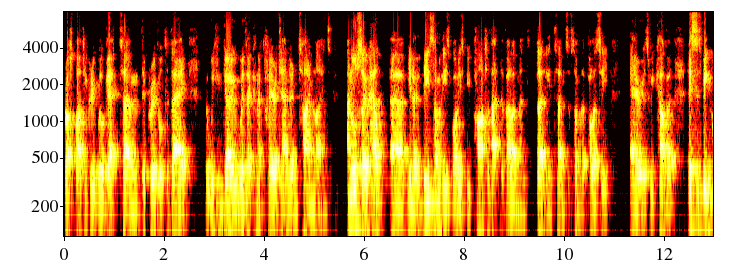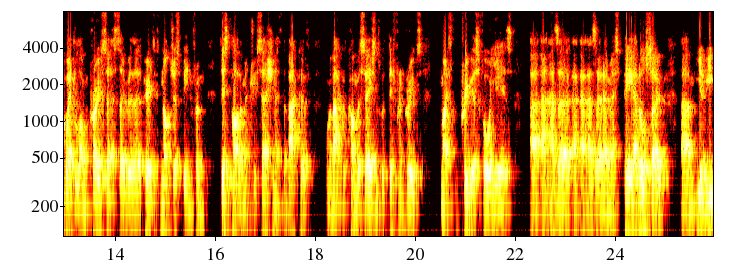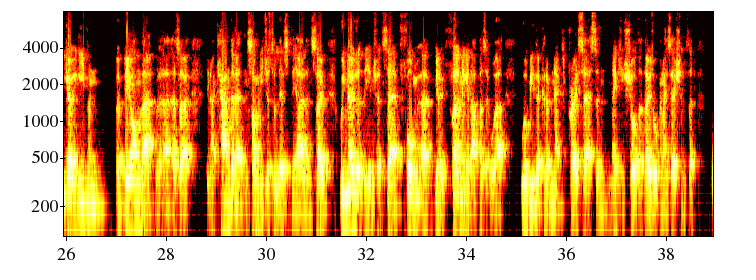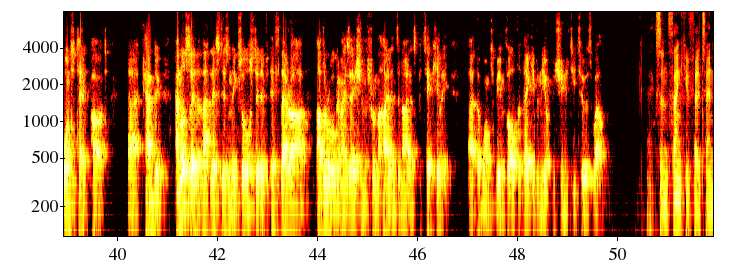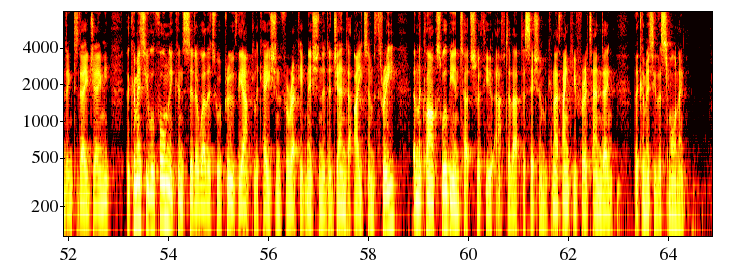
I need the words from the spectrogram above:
cross-party group will get um, the approval today, that we can go with a kind of clear agenda and timelines, and also help, uh, you know, these some of these bodies be part of that development, certainly in terms of some of the policy areas we cover. This has been quite a long process over the period. It's not just been from this parliamentary session, it's the back of, on the back of conversations with different groups, my previous four years uh, as, a, as an MSP, and also um, you know, going even beyond that uh, as a you know, candidate and somebody just who lives in the island. So we know that the interests there, form, uh, you know, firming it up as it were, will be the kind of next process and making sure that those organisations that want to take part Uh, can do. And also that that list isn't exhausted. If, if there are other organisations from the Highlands and Islands particularly uh, that want to be involved, that they're given the opportunity to as well. Excellent. Thank you for attending today, Jamie. The committee will formally consider whether to approve the application for recognition at agenda item 3 and the clerks will be in touch with you after that decision. Can I thank you for attending the committee this morning?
